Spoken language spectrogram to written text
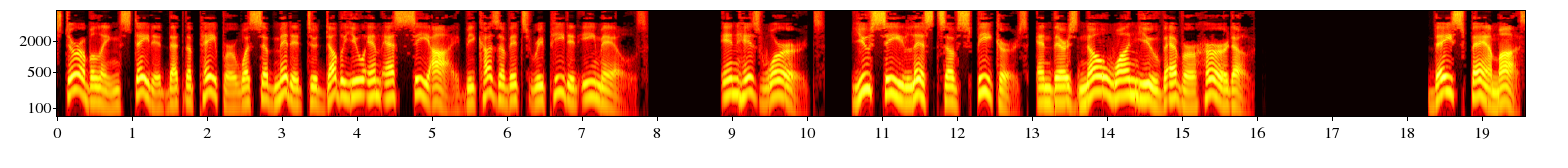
Stribling stated that the paper was submitted to WMSCI because of its repeated emails. In his words, you see lists of speakers, and there's no one you've ever heard of. They spam us.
